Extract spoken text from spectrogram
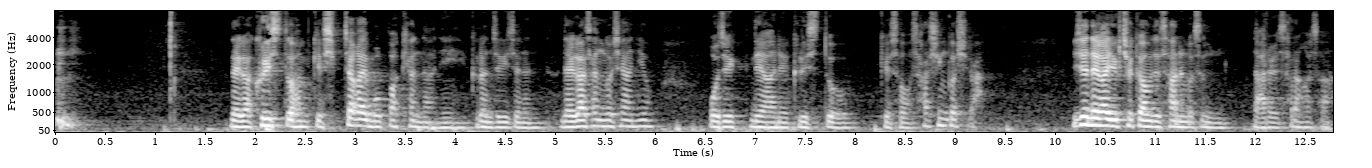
내가 그리스도와 함께 십자가에 못 박혔나니 그런즉 이제는 내가 산 것이 아니요 오직 내 안에 그리스도께서 사신 것이라 이제 내가 육체 가운데 사는 것은 나를 사랑하사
